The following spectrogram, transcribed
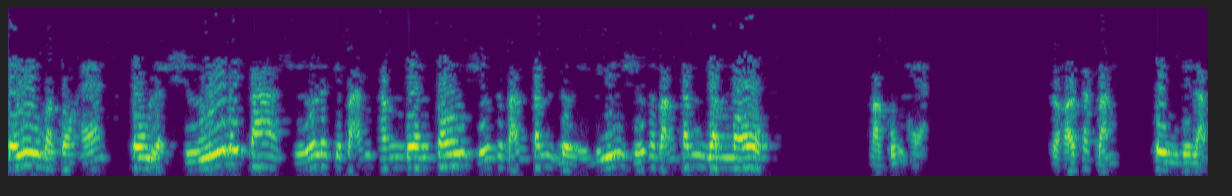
tôi mà còn hẹn tu là sửa lấy ta sửa lấy cái bản thân đen tối sửa cái bản tánh lười biếng sửa cái bản tánh dâm mô mà cũng hẹn. Rồi hỏi các bạn tu để làm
